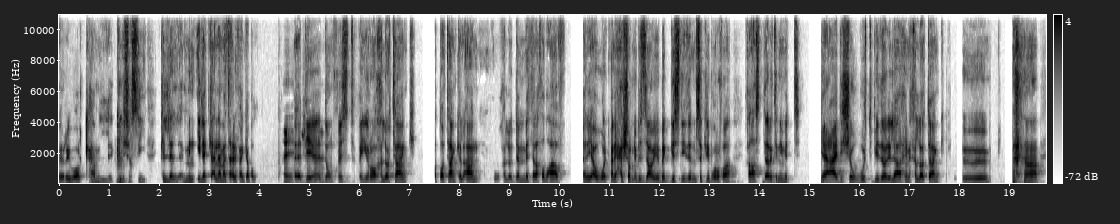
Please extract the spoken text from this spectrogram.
rework كامل. كل شخصية كل من إلى كانها ما تعرفها قبل. إيه آه، شيء- دي Doomfist غيروه خلوه tank حطوه tank الآن وخلوه دمه ثلاث أضعاف. يعني أول كان يحشرني بالزاوية يبقسني إذا مسكني بغرفة خلاص دريت إني مت. يا عادي شوت بذولي. لا الحين خلوه tank. أه،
